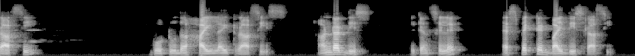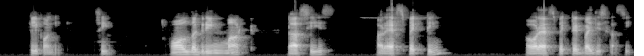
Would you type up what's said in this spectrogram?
rasi go to the highlight rasis. Under this, you can select aspected by this rasi. Click on it. See, all the green marked rasis are aspecting or aspected by this rasi.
